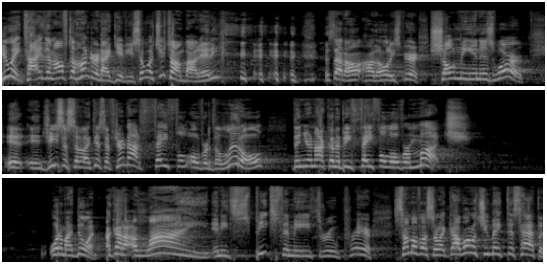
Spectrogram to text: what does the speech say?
You ain't tithing off the hundred I give you. So what you talking about, Eddie? That's not how the Holy Spirit showed me in His Word. It, and Jesus said it like this: If you're not faithful over the little, then you're not going to be faithful over much. What am I doing? I got to align, and He speaks to me through prayer. Some of us are like, God, why don't you make this happen?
